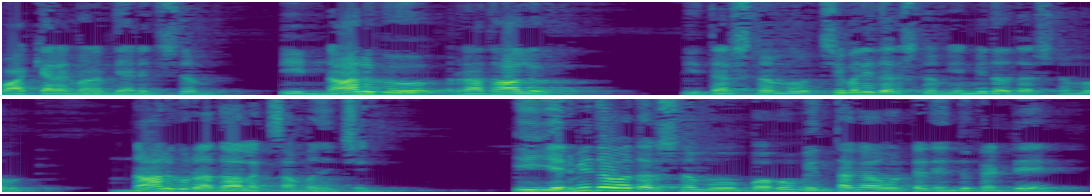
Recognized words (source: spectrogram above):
వాక్యాలను మనం ధ్యానించినాం. ఈ నాలుగు రథాలు ఈ దర్శనము చివరి దర్శనం ఎనిమిదవ దర్శనము నాలుగు రథాలకు సంబంధించింది. ఈ ఎనిమిదవ దర్శనము బహు వింతగా ఉంటుంది. ఎందుకంటే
